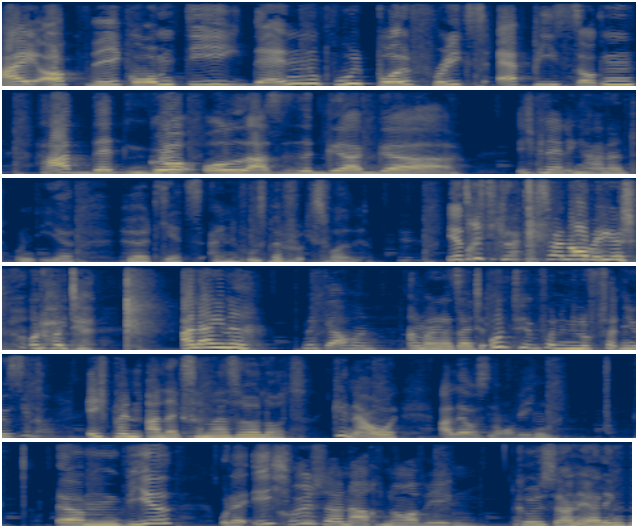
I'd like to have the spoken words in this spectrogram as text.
Hej og velkommen til den Football Freaks Episoden hat det go Olas Gaga. Ich bin Erling Haaland und ihr hört jetzt eine Fußball Freaks Folge. Ihr habt richtig gehört, das war Norwegisch und heute alleine mit Jaron an meiner Seite und Tim von den Luftfahrt News. Genau. Ich bin Alexander Sörlot. Genau, alle aus Norwegen. Ähm, wir oder ich. Grüße nach Norwegen. Grüße an Erling.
